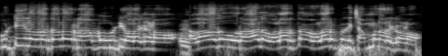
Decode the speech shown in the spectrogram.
குட்டியில வளர்த்தாலும் ஒரு நாற்பது குட்டி வளர்க்கணும். அதாவது ஒரு ஆள் வளர்த்தா வளர்ப்புக்கு சம்பளம் இருக்கணும்.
